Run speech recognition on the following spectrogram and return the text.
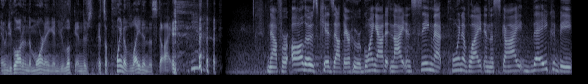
And when you go out in the morning and you look, and there's it's a point of light in the sky. Now, for all those kids out there who are going out at night and seeing that point of light in the sky, they could be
